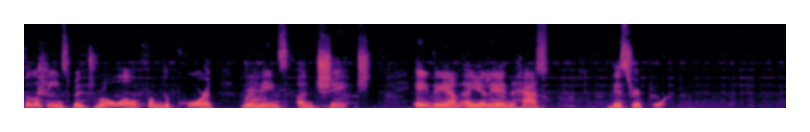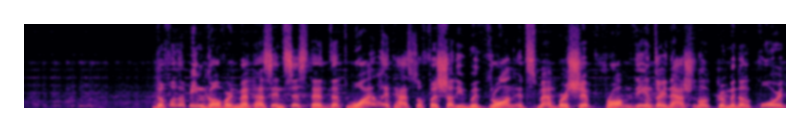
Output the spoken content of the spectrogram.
Philippines' withdrawal from the court remains unchanged. Adrian Ayalin has this report. The Philippine government has insisted that while it has officially withdrawn its membership from the International Criminal Court,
